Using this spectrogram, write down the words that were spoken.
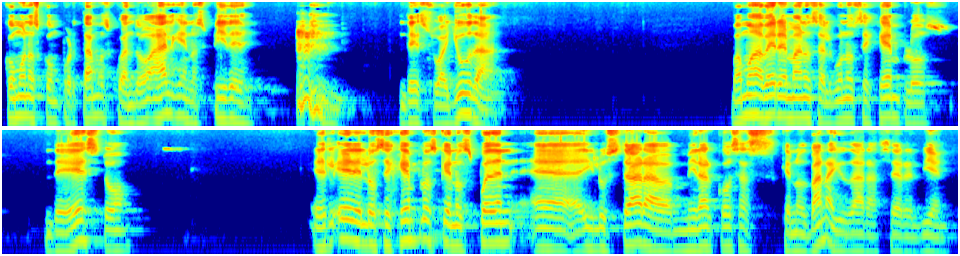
cómo nos comportamos cuando alguien nos pide de su ayuda. Vamos a ver, hermanos, algunos ejemplos de esto. los ejemplos que nos pueden eh, ilustrar a mirar cosas que nos van a ayudar a hacer el bien.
